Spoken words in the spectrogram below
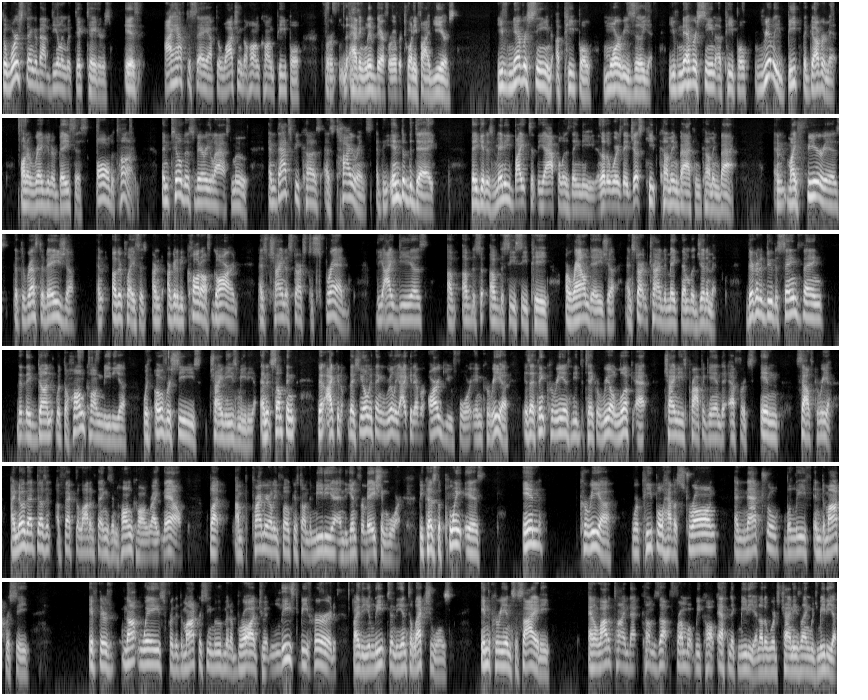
the worst thing about dealing with dictators is I have to say, after watching the Hong Kong people for having lived there for over 25 years, you've never seen a people more resilient. You've never seen a people really beat the government on a regular basis all the time until this very last move. And that's because, as tyrants, at the end of the day, they get as many bites at the apple as they need. In other words, they just keep coming back and coming back. And my fear is that the rest of Asia and other places are, are going to be caught off guard as China starts to spread the ideas of, of, the, of the CCP around Asia and start trying to make them legitimate. They're going to do the same thing that they've done with the Hong Kong media with overseas Chinese media. And it's something that I could, that's the only thing really I could ever argue for in Korea is I think Koreans need to take a real look at Chinese propaganda efforts in South Korea. I know that doesn't affect a lot of things in Hong Kong right now, but I'm primarily focused on the media and the information war because the point is in Korea, where people have a strong and natural belief in democracy, if there's not ways for the democracy movement abroad to at least be heard by the elites and the intellectuals in Korean society. And a lot of time that comes up from what we call ethnic media, in other words, Chinese language media,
